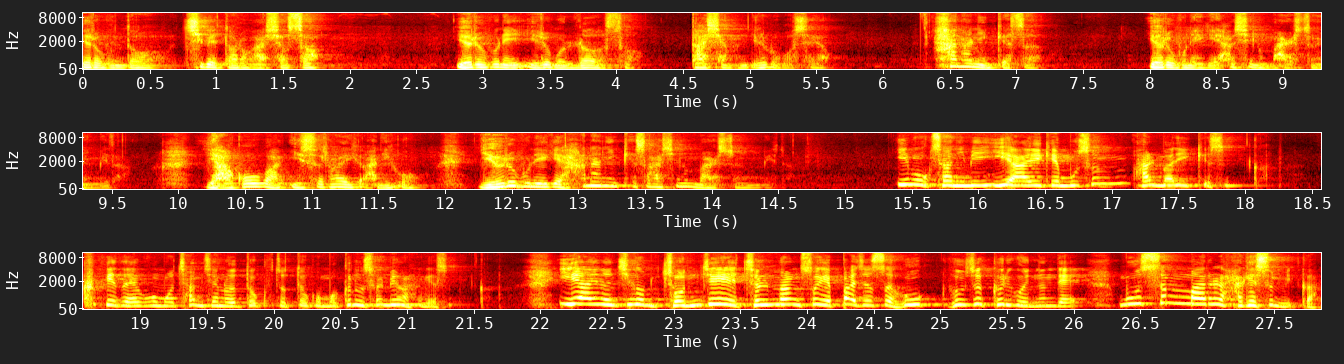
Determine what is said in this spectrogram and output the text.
여러분도 집에 돌아가셔서 여러분의 이름을 넣어서 다시 한번 읽어보세요. 하나님께서 여러분에게 하시는 말씀입니다. 야고와 이스라엘이 아니고 여러분에게 하나님께서 하시는 말씀입니다. 이 목사님이 이 아이에게 무슨 할 말이 있겠습니까? 크게 되고 뭐 참새는 어떻고 저떻고 뭐 그런 설명을 하겠습니까? 이 아이는 지금 존재의 절망 속에 빠져서 허석거리고 있는데 무슨 말을 하겠습니까?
